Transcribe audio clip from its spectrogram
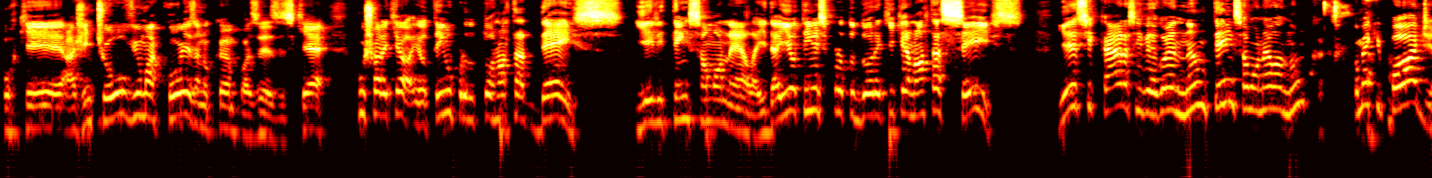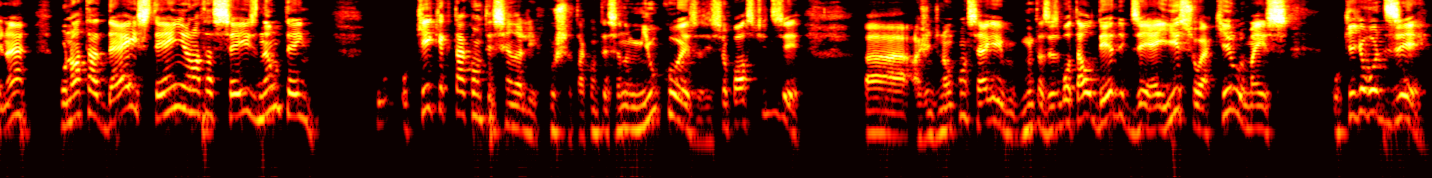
porque a gente ouve uma coisa no campo às vezes, que é, puxa, olha aqui, ó, eu tenho um produtor nota 10 e ele tem salmonela. E daí eu tenho esse produtor aqui que é nota 6. E esse cara sem vergonha não tem salmonela nunca. Como é que pode, né? O nota 10 tem e o nota 6 não tem. O, que que está acontecendo ali? Puxa, está acontecendo mil coisas, isso eu posso te dizer. Uh, a gente não consegue muitas vezes botar o dedo e dizer é isso, é aquilo, mas o que, que eu vou dizer?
